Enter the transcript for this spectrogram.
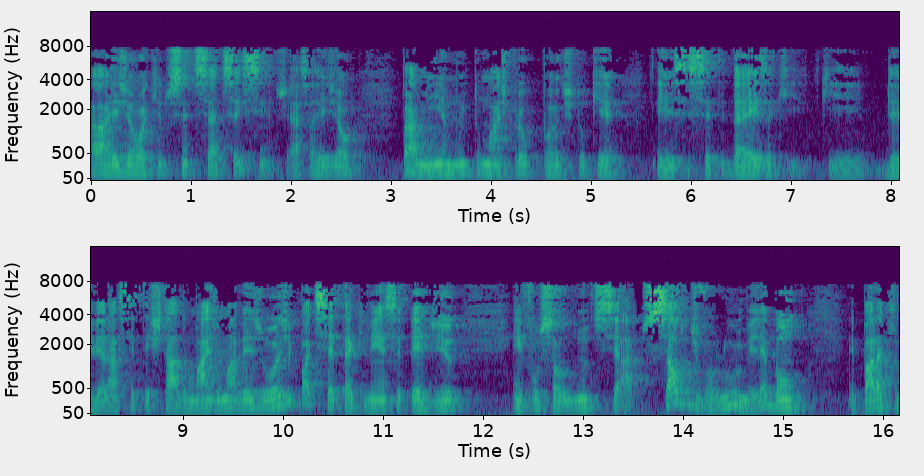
a região aqui do 107,600. Essa região, para mim, é muito mais preocupante do que esse 110 aqui, que deverá ser testado mais uma vez hoje pode ser até que venha a ser perdido em função do noticiário. O saldo de volume ele é bom, para que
